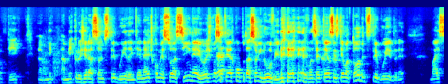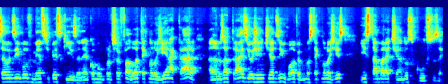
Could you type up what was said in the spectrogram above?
Ok. A, a microgeração distribuída. A internet começou assim, né? E hoje você é. tem a computação em nuvem, né? Você tem o sistema todo distribuído, né? Mas são desenvolvimentos de pesquisa, né? Como o professor falou, a tecnologia era cara há anos atrás e hoje a gente já desenvolve algumas tecnologias e está barateando os custos aí.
